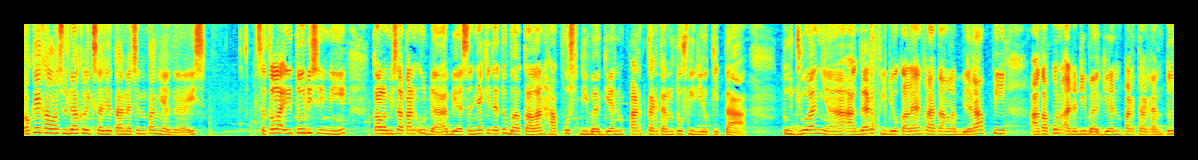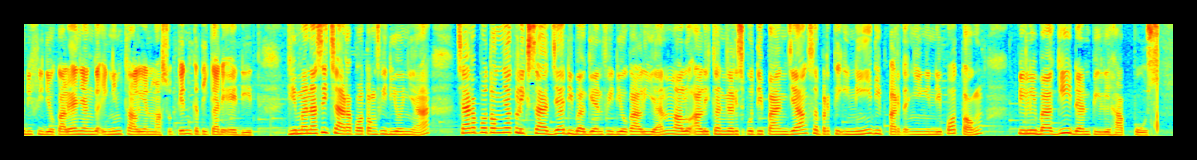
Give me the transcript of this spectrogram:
Oke, kalau sudah klik saja tanda centang ya guys. Setelah itu di sini kalau misalkan udah biasanya kita itu bakalan hapus di bagian part tertentu video kita. Tujuannya agar video kalian kelihatan lebih rapi ataupun ada di bagian part tertentu di video kalian yang gak ingin kalian masukin ketika diedit. Gimana sih cara potong videonya? Cara potongnya klik saja di bagian video kalian lalu alihkan garis putih panjang seperti ini di part yang ingin dipotong, pilih bagi dan pilih hapus.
